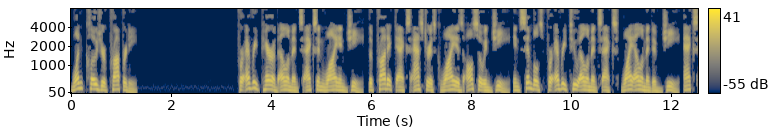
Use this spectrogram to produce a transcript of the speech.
1 closure property for every pair of elements x and y in G, the product x y is also in G. In symbols, for every two elements x, y element of G, x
